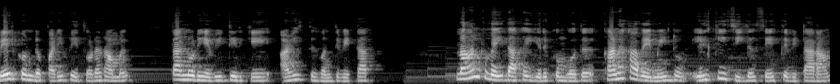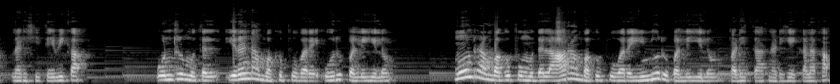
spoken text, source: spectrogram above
மேற்கொண்டு படிப்பை தொடராமல் தன்னுடைய வீட்டிற்கே அழைத்து வந்துவிட்டார் நான்கு வயதாக இருக்கும்போது கனகாவை மீண்டும் எல்கேஜியில் சேர்த்து விட்டாராம் நடிகை தேவிகா. ஒன்று முதல் இரண்டாம் வகுப்பு வரை ஒரு பள்ளியிலும் மூன்றாம் வகுப்பு முதல் ஆறாம் வகுப்பு வரை இன்னொரு பள்ளியிலும் படித்தார் நடிகை கனகா.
